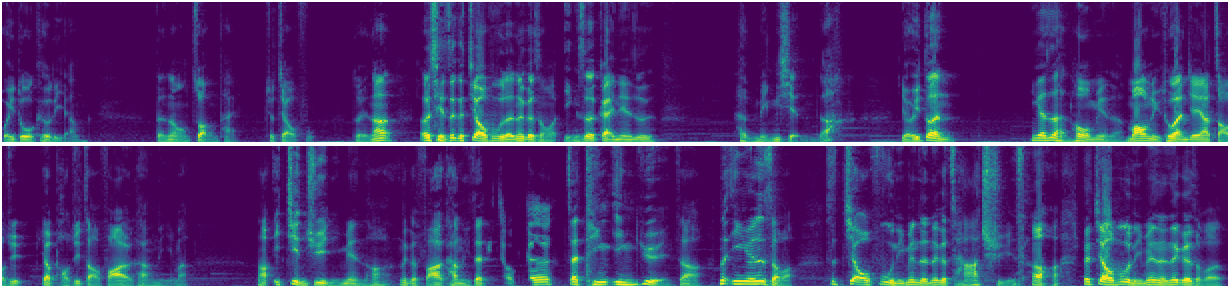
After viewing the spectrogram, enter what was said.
维多克里昂的那种状态，就教父。对，那而且这个教父的那个什么影射概念是很明显，你知道。有一段应该是很后面的，猫女突然间要找去，要跑去找法尔康尼嘛，然后一进去里面，然后那个法尔康尼在找歌，在听音乐，你知道那音乐是什么？是《教父》里面的那个插曲，你知道吗？在《教父》里面的那个什么，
